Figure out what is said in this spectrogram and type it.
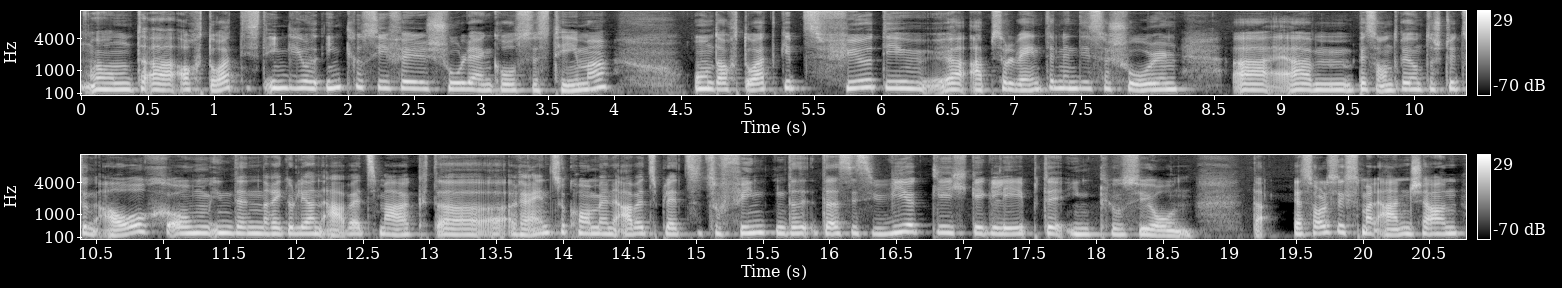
Und äh, auch dort ist inklusive Schule ein großes Thema. Und auch dort gibt es für die äh, Absolventinnen dieser Schulen äh, ähm, besondere Unterstützung auch, um in den regulären Arbeitsmarkt äh, reinzukommen, Arbeitsplätze zu finden. Das, das ist wirklich gelebte Inklusion. Da, er soll sich's mal anschauen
